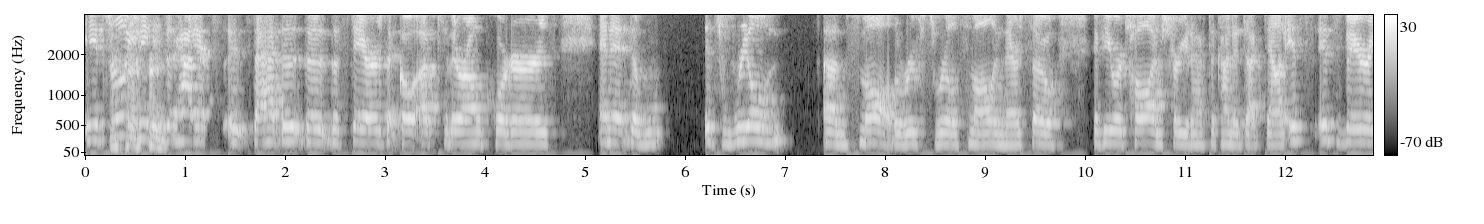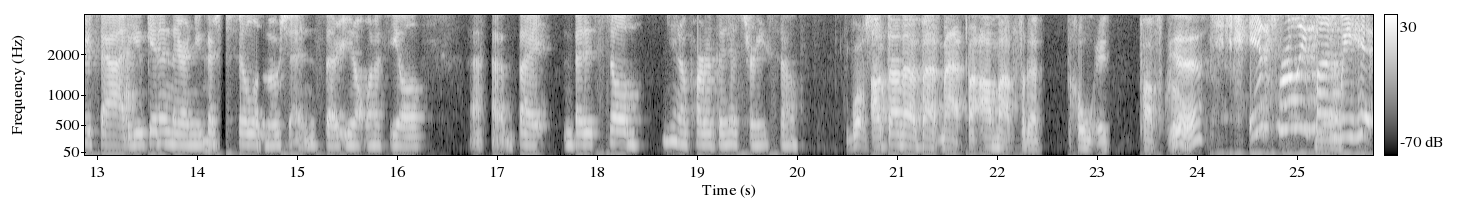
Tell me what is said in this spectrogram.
Slaves. It's really unique because it had its it's that had the, the the stairs that go up to their own quarters, and it the it's real um, small. The roof's real small in there, so if you were tall, I'm sure you'd have to kind of duck down. It's it's very sad. You get in there and you just feel emotions that you don't want to feel, uh, but but it's still you know part of the history. So What's I don't know about Matt, but I'm up for the haunted pub crawl. yeah? It's really fun. We hit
